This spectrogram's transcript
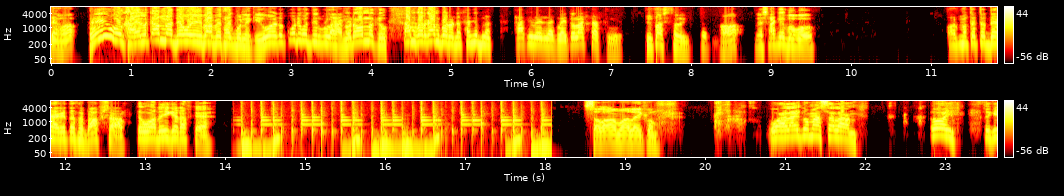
দেখ এই ও খাইলে দেবো এইভাবে থাকব নাকি? ও এটা কোটিপতির বুলাহান ওটা অন্য কেউ। কাম কর কাম কর ওটা সাকিব না। সাকিবের তো লাগতাছে কি কষ্ট হই। হ্যাঁ সাকিব বাবু ওর মতো তো দেখা তো ওর এই গেট আফকে সালাম আলাইকুম। ওয়ালাইকুম আসসালাম। ওই তুই কি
